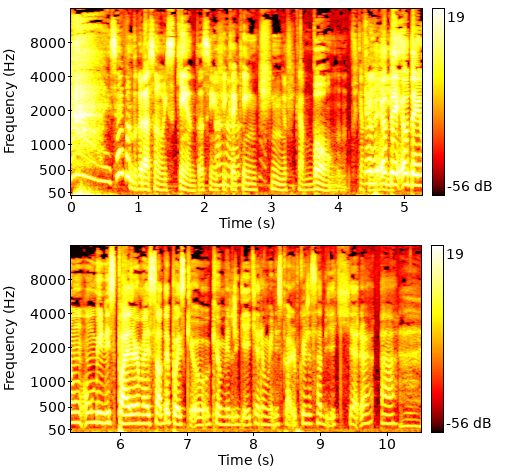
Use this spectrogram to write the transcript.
Ai, sabe quando o coração esquenta, assim, fica Aham. quentinho, fica bom, fica Eu, feliz? eu dei, eu dei um, um mini spoiler, mas só depois que eu, que eu me liguei que era um mini spoiler, porque eu já sabia que, era a. Ai,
